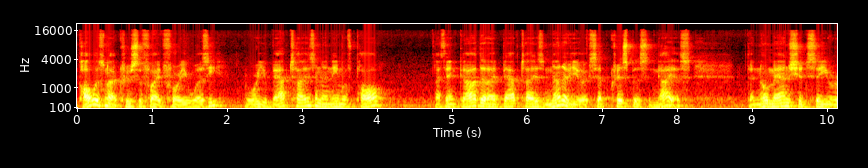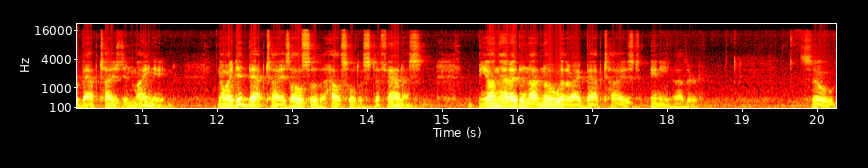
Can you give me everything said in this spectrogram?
Paul was not crucified for you, was he? Or were you baptized in the name of Paul? I thank God that I baptized none of you except Crispus and Gaius, that no man should say you were baptized in my name. Now I did baptize also the household of Stephanas. Beyond that, I do not know whether I baptized any other. So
